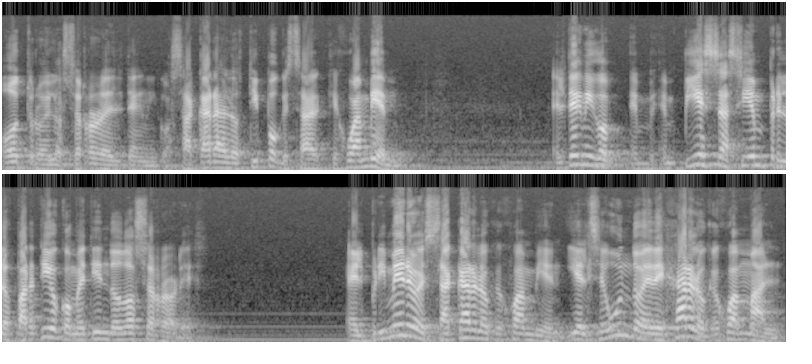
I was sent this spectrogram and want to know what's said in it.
Otro de los errores del técnico, sacar a los tipos que, que juegan bien. El técnico em- empieza siempre los partidos cometiendo dos errores. El primero es sacar a los que juegan bien y el segundo es dejar a los que juegan mal.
